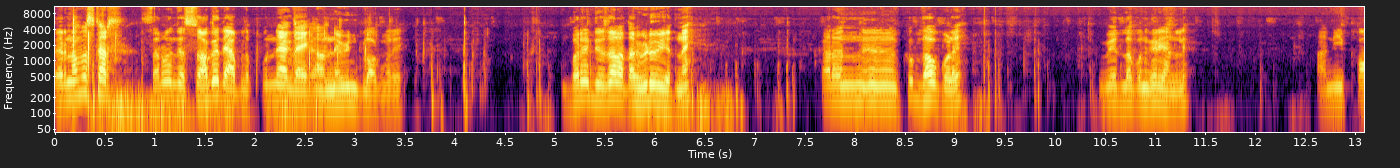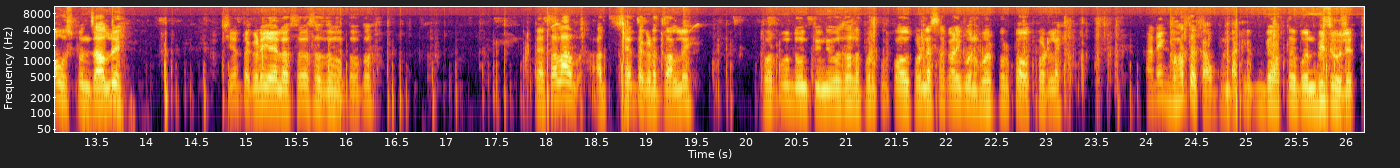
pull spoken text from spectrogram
तर नमस्कार सर्वांचं स्वागत आहे आपलं. पुन्हा एकदा एका नवीन ब्लॉगमध्ये बरेच दिवस झाला आता व्हिडिओ येत नाही. कारण खूप धावपळ आहे. वेदला पण घरी आणले आणि पाऊस पण चालू आहे. शेताकडे यायला सहसा जमत होतं त्या चला आज शेताकडे आहे भरपूर दोन तीन दिवस झाला भरपूर पाऊस पडला सकाळी पण भरपूर पाऊस पडलाय. अनेक भात कापून टाकले भात पण भिजवलेत.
